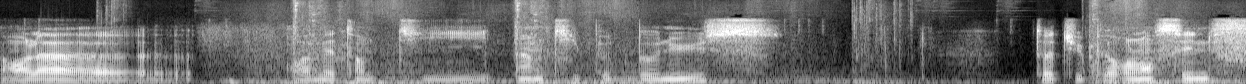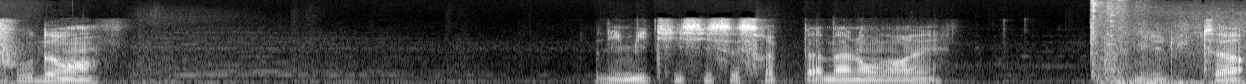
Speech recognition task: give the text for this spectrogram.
Alors là, euh, on va mettre un petit, un petit peu de bonus. Toi, tu peux relancer une foudre. Limite ici, ça serait pas mal en vrai. Au milieu du tas.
